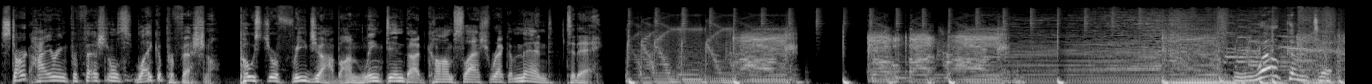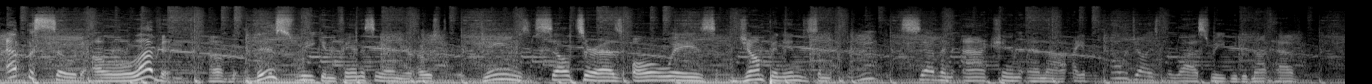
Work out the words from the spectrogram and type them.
Start hiring professionals like a professional. Post your free job on linkedin.com slash recommend today. Welcome to episode 11 of This Week in Fantasy. I'm your host, James Seltzer, as always, jumping into some week seven action. And uh, I apologize for last week. We did not have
